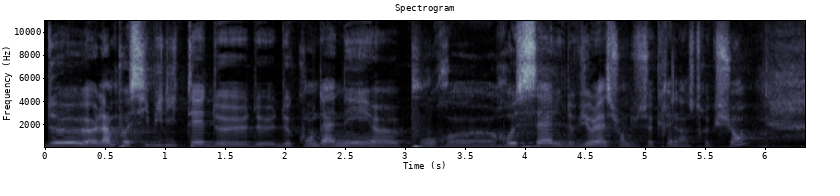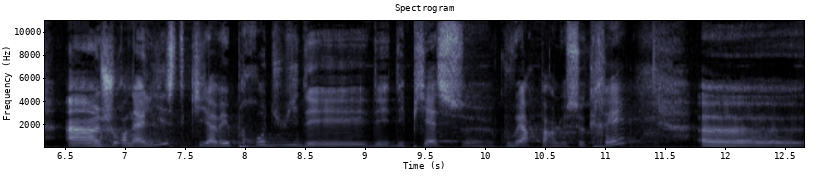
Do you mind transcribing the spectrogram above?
de l'impossibilité de, condamner euh, pour recel de violation du secret de l'instruction un journaliste qui avait produit des pièces couvertes par le secret euh,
